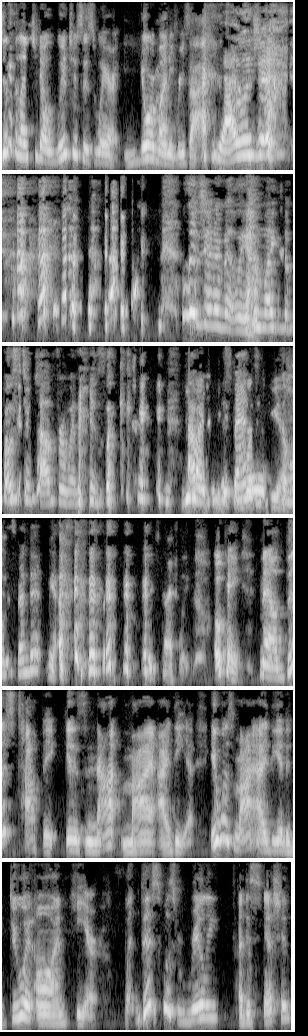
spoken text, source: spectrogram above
just to let you know, Winners is where your money resides. Yeah, I legit legitimately, I'm like the poster child for winners. Like, you might to spend, want to spend it. Yeah, exactly. Okay, now this topic is not my idea. It was my idea to do it on here, but this was really a discussion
